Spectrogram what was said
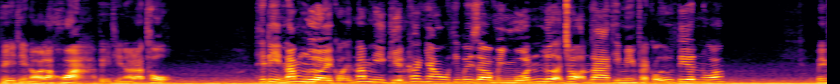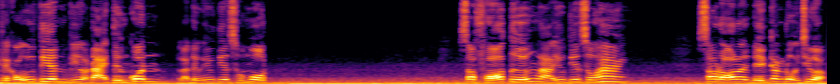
vị thì nói là hỏa, vị thì nói là thổ. Thế thì 5 người có 5 ý kiến khác nhau thì bây giờ mình muốn lựa chọn ra thì mình phải có ưu tiên, đúng không? Mình phải có ưu tiên, ví dụ đại tướng quân là được ưu tiên số 1 sau phó tướng là ưu tiên số 2 sau đó là đến các đội trưởng.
